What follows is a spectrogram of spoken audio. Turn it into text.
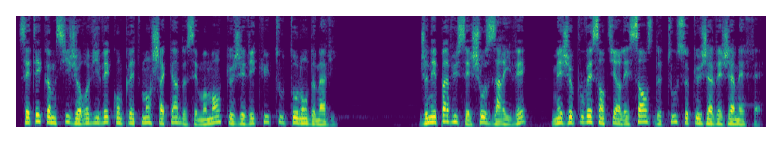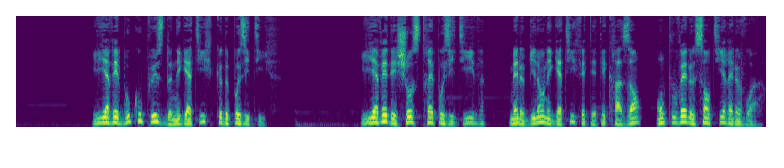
C'était comme si je revivais complètement chacun de ces moments que j'ai vécus tout au long de ma vie. Je n'ai pas vu ces choses arriver, mais je pouvais sentir l'essence de tout ce que j'avais jamais fait. Il y avait beaucoup plus de négatifs que de positifs. Il y avait des choses très positives, mais le bilan négatif était écrasant, on pouvait le sentir et le voir.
